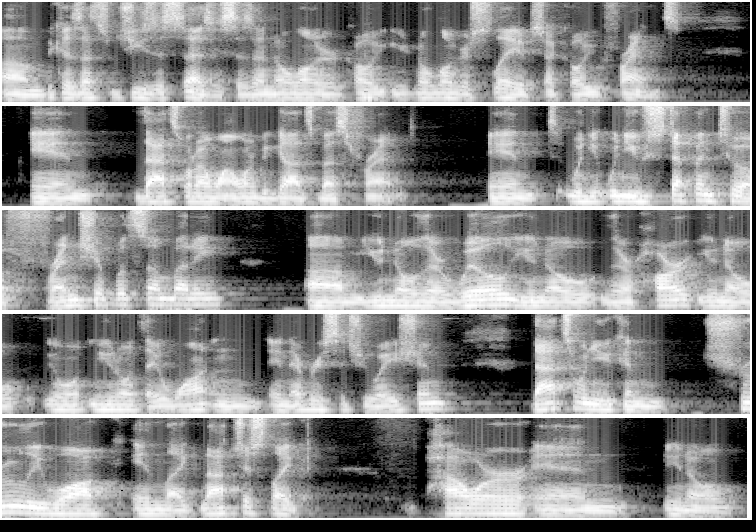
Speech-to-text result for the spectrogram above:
um, because that's what Jesus says. He says, "I no longer call you no longer slaves; I call you friends." And that's what I want. I want to be God's best friend. And when you when you step into a friendship with somebody, um, you know their will, you know their heart, you know you know, you know what they want in, in every situation. That's when you can truly walk in like not just like power and you know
